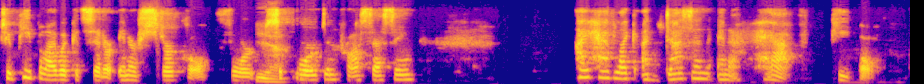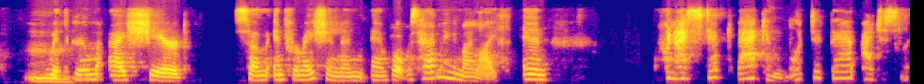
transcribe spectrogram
to people I would consider inner circle for Yeah. support and processing, I have like a dozen and a half people with Mm. whom I shared some information and, and what was happening in my life. And when I stepped back and looked at that, I just like,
